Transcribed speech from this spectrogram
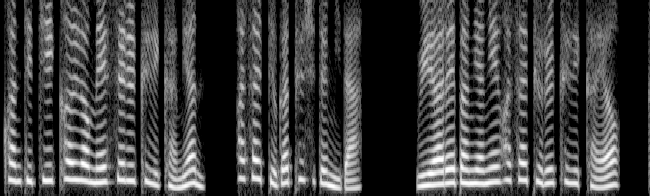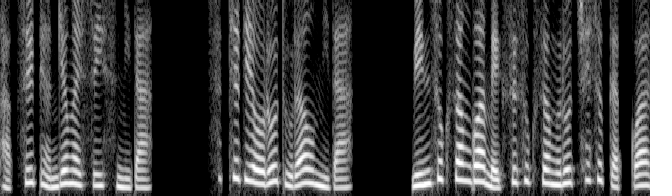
Quantity column의 셀을 클릭하면 화살표가 표시됩니다. 위아래 방향의 화살표를 클릭하여 값을 변경할 수 있습니다. 스튜디오로 돌아옵니다. min 속성과 max 속성으로 최소값과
